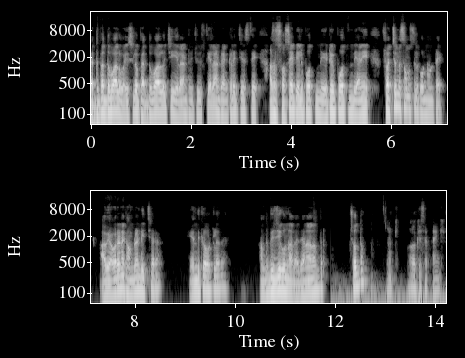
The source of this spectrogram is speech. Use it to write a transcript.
పెద్ద పెద్ద వాళ్ళు వయసులో పెద్దవాళ్ళు వచ్చి ఇలాంటివి చూస్తే ఇలాంటివి ఎంకరేజ్ చేస్తే అసలు సొసైటీ వెళ్ళిపోతుంది ఎటు వెళ్ళిపోతుంది అని స్వచ్ఛంద సంస్థలు కొన్ని ఉంటాయి. అవి ఎవరైనా కంప్లైంట్ ఇచ్చారా? ఎందుకు ఇవ్వట్లేదా? అంత బిజీగా ఉన్నారా జనాలందరూ? చూద్దాం. Okay okay sir thank you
